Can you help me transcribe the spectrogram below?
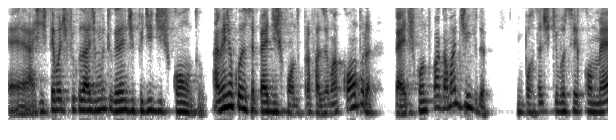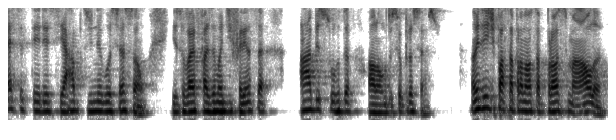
É, a gente tem uma dificuldade muito grande de pedir desconto. A mesma coisa você pede desconto para fazer uma compra, pede desconto para pagar uma dívida. Importante que você comece a ter esse hábito de negociação. Isso vai fazer uma diferença absurda ao longo do seu processo. Antes de passar para a nossa próxima aula,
